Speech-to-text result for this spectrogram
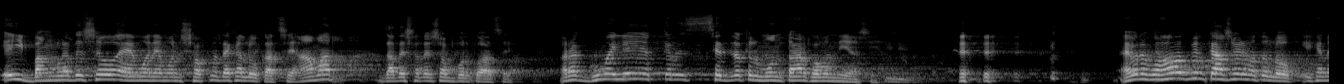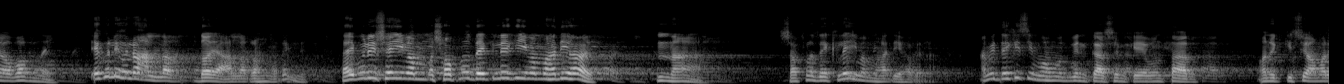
এই বাংলাদেশেও এমন এমন স্বপ্ন দেখা লোক আছে। আমার যাদের সাথে সম্পর্ক আছে। ওরা ঘুমাইলে একেবারে সেদরাতুল মন তার খবর নিয়ে আসে। এবারে মোহাম্মদ বিন কাসমের মতো লোক, এখানে অভাব নাই। এগুলি হলো আল্লাহ দয়া, আল্লাহর রহমত এগুলি। তাই বলি সেই ইমাম, স্বপ্ন দেখলে কি ইমাম মাহাদি হয়? না, স্বপ্ন দেখলে ইমাম মাহাদি হবে না। আমি দেখেছি মোহাম্মদ বিন কাসেমকে এবং তার অনেক কিছু আমার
